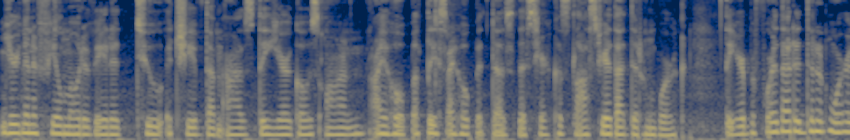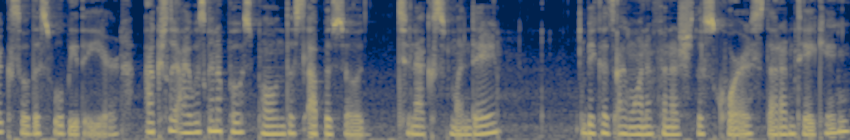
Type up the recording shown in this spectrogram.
you're going to feel motivated to achieve them as the year goes on. I hope, at least I hope it does this year, because last year that didn't work. The year before that it didn't work, so this will be the year. Actually, I was going to postpone this episode to next Monday because I want to finish this course that I'm taking.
